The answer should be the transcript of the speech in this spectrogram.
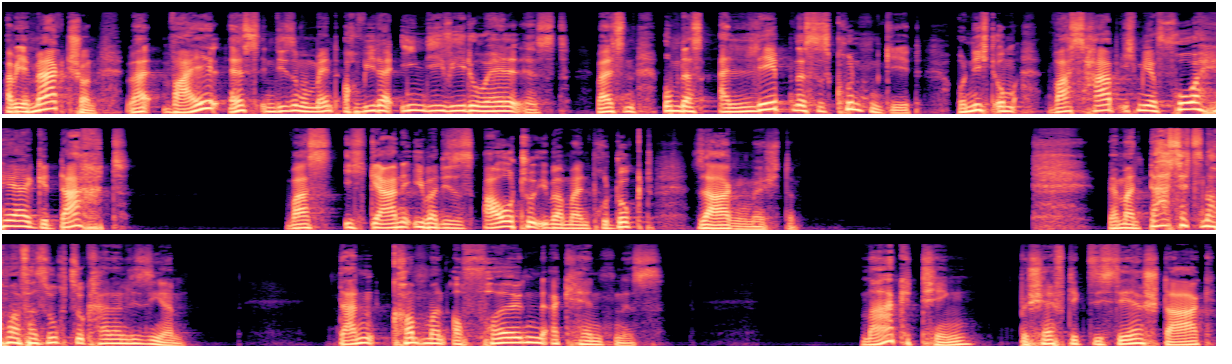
Aber ihr merkt schon, weil, weil es in diesem Moment auch wieder individuell ist. Weil es um das Erlebnis des Kunden geht und nicht um, was habe ich mir vorher gedacht, was ich gerne über dieses Auto, über mein Produkt sagen möchte. Wenn man das jetzt nochmal versucht zu kanalisieren, dann kommt man auf folgende Erkenntnis. Marketing beschäftigt sich sehr stark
